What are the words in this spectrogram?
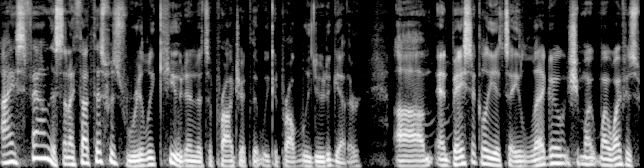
I found this and I thought this was really cute, and it's a project that we could probably do together. Um, and basically, it's a Lego. She, my, my wife is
